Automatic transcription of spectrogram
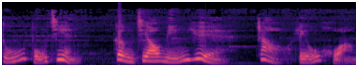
独不见？更教明月照流黄。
